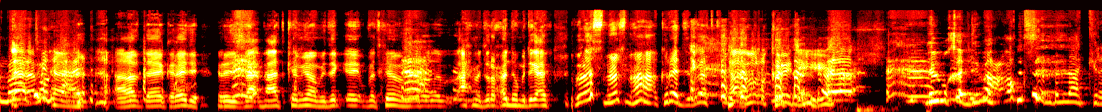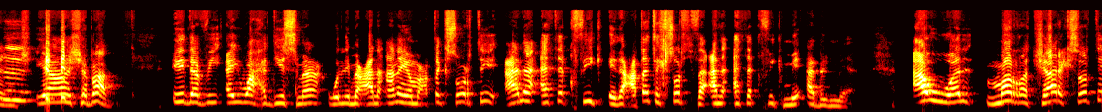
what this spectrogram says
ما أتوقع. عرفت؟ إيه كريدي كريدي بعد- بعد كم يوم يدق إيه، بعد كم يوم أحمد يروح عندهم يدق عليك يقول اسمع اسمع ها كريدي. هذا والله كريجي للمقدمة. أقسم بالله cringe يا شباب إذا في أي واحد يسمع واللي معنا أنا يوم أعطيك صورتي أنا أثق فيك. إذا أعطيتك صورتي فأنا أثق فيك 100% أول مرة تشارك صورتي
